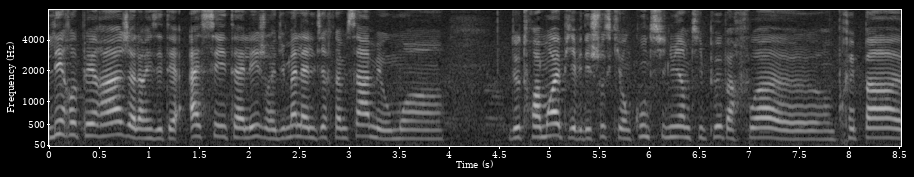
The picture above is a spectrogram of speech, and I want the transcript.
Les repérages, alors ils étaient assez étalés, j'aurais du mal à le dire comme ça, mais au moins deux, trois mois. Et puis il y avait des choses qui ont continué un petit peu parfois euh, en prépa,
